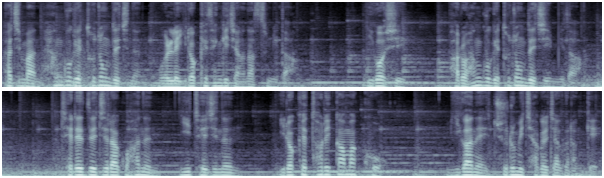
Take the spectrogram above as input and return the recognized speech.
하지만 한국의 토종돼지는 원래 이렇게 생기지 않았습니다. 이것이 바로 한국의 토종돼지입니다. 재래돼지라고 하는 이 돼지는 이렇게 털이 까맣고 미간에 주름이 자글자글한 게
